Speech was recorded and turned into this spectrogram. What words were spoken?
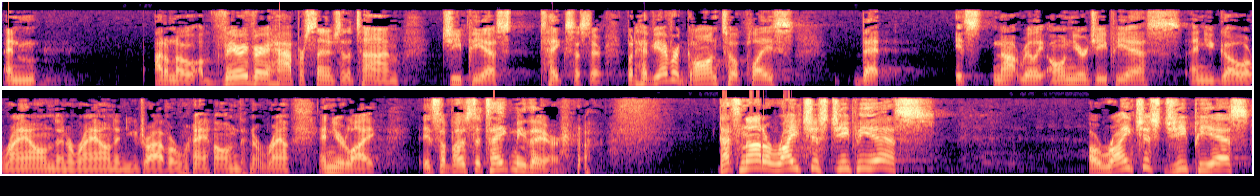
And I don't know, a very, very high percentage of the time, GPS takes us there. But have you ever gone to a place that it's not really on your GPS and you go around and around and you drive around and around and you're like, it's supposed to take me there. That's not a righteous GPS. A righteous GPS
